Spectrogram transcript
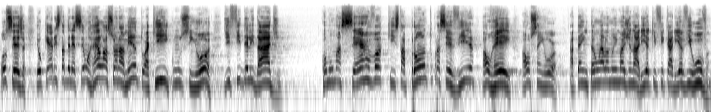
Ou seja, eu quero estabelecer um relacionamento aqui com o Senhor de fidelidade, como uma serva que está pronto para servir ao rei, ao Senhor. Até então ela não imaginaria que ficaria viúva.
